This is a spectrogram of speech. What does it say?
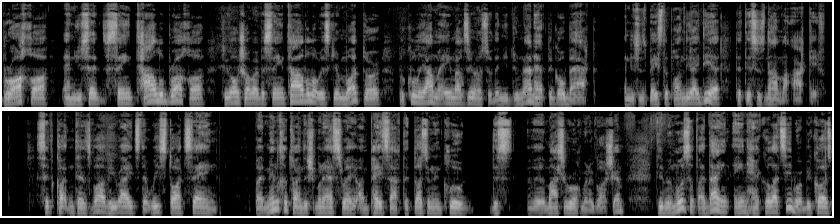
bracha, and you said saying talu bracha, kigon shavav saying tavlo iskir motor l'kuliyama ein machzir So then you do not have to go back, and this is based upon the idea that this is not ma'akiv. Sivkot and Tezvav, he writes that we start saying by mincha time the Shemona Esrei on Pesach that doesn't include this the Mashav Ruach Min Goshem, the B'musaf Adayin ain't Heker Latzibor, because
